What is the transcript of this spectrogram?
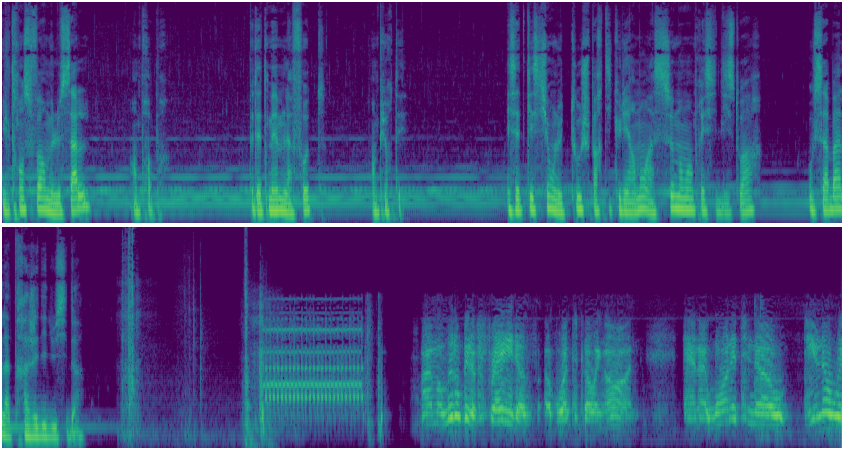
Ils transforment le sale en propre. Peut-être même la faute en pureté. Et cette question le touche particulièrement à ce moment précis de l'histoire où s'abat la tragédie du sida. I'm a little bit afraid of, what's going on. And I wanted to know, do you know where?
